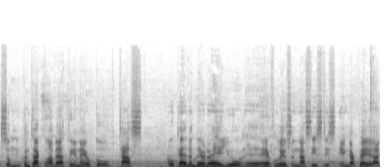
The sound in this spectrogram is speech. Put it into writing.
som kontakterna verkligen återupptas. Och även då, då är ju eh, Rosen nazistiskt engagerad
